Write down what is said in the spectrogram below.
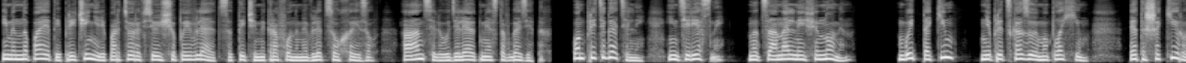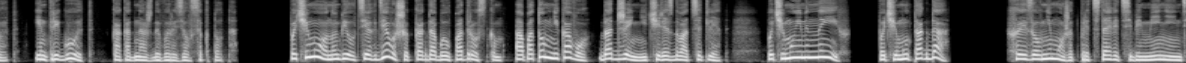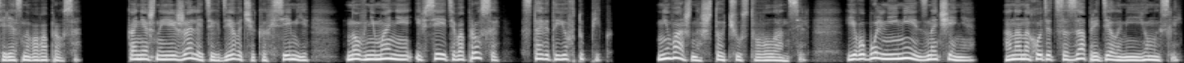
Именно по этой причине репортеры все еще появляются, тыча микрофонами в лицо Хейзел, а Анселю уделяют место в газетах. Он притягательный, интересный, национальный феномен. Быть таким непредсказуемо плохим — это шокирует, интригует, как однажды выразился кто-то. Почему он убил тех девушек, когда был подростком, а потом никого, до Дженни через 20 лет? Почему именно их? Почему тогда? Хейзел не может представить себе менее интересного вопроса. Конечно, ей жаль этих девочек, их семьи, но внимание и все эти вопросы ставят ее в тупик. Неважно, что чувствовал Ансель. Его боль не имеет значения. Она находится за пределами ее мыслей.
